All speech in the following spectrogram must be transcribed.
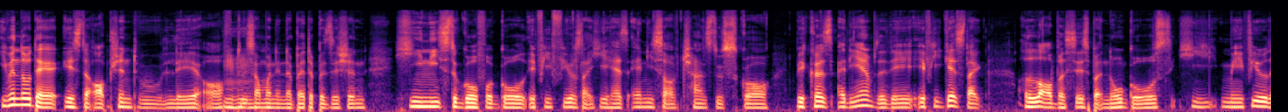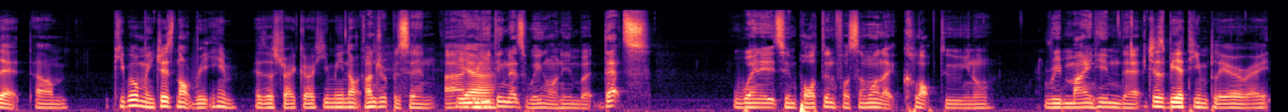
even though there is the option to lay it off to Mhm. someone in a better position, he needs to go for goal if he feels like he has any sort of chance to score. Because at the end of the day, if he gets like a lot of assists but no goals, he may feel that um people may just not rate him as a striker. He may not 100% I, I really think that's weighing on him but that's when it's important for someone like Klopp to you know remind him that just be a team player, right?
